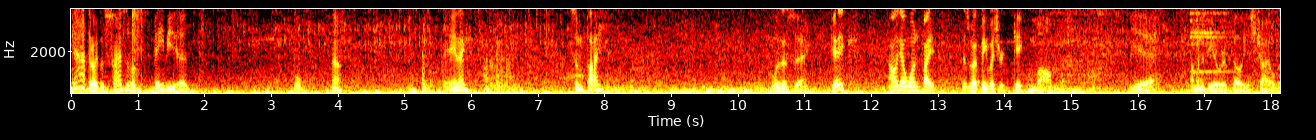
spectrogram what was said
God, they're like the size of a baby head. Well, huh. Anything? Some pie? What does this say? Cake? I only got one bite. This is what I think about your cake, Mom. Yeah, I'm gonna be a rebellious child.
